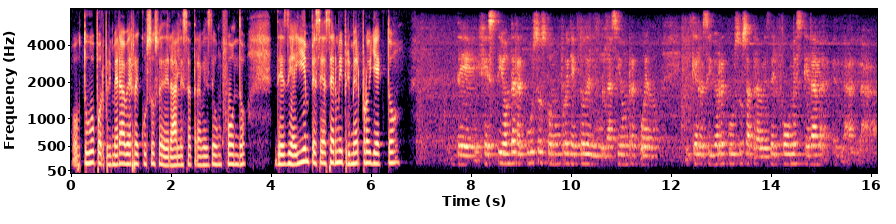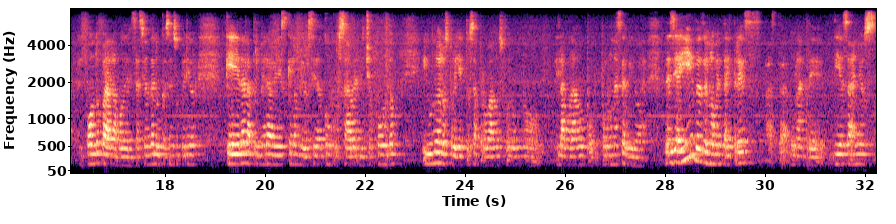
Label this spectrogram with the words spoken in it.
obtuvo por primera vez recursos federales a través de un fondo. Desde ahí empecé a hacer mi primer proyecto de gestión de recursos con un proyecto de divulgación, recuerdo, y que recibió recursos a través del FOMES, que era el Fondo para la Modernización de la Educación Superior, que era la primera vez que la universidad concursaba en dicho fondo, y uno de los proyectos aprobados fue uno elaborado por, por una servidora. Desde ahí, desde el 93 hasta durante 10 años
